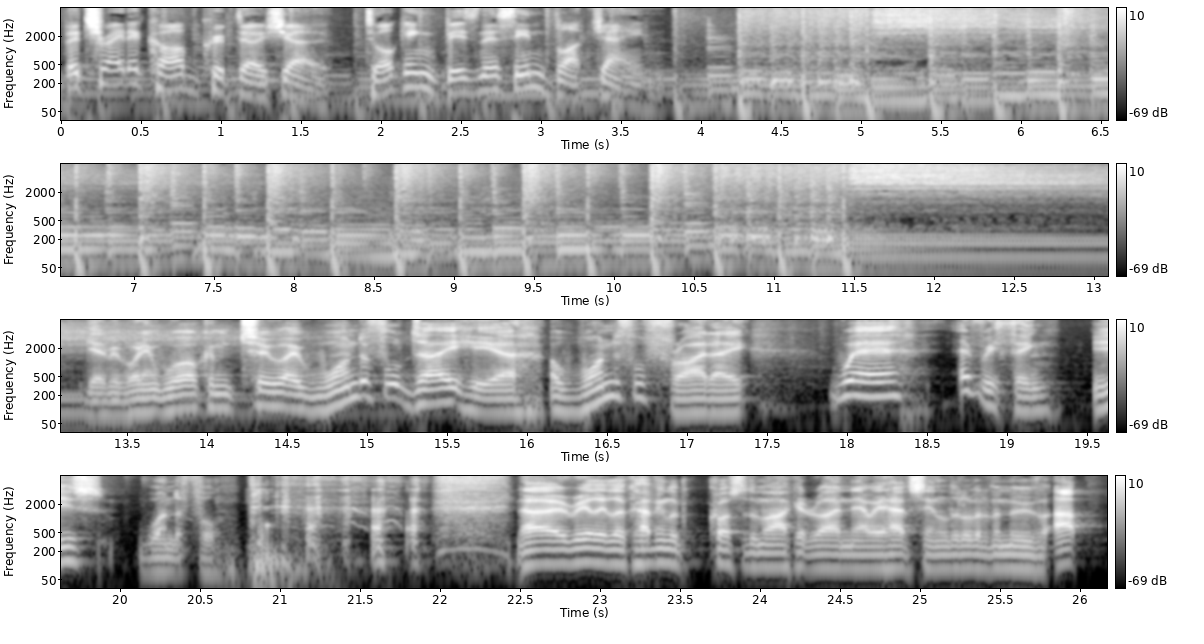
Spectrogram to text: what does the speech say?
The Trader Cobb Crypto Show, talking business in blockchain. Yeah, everybody, and welcome to a wonderful day here, a wonderful Friday where everything is wonderful. no, really, look, having looked across the market right now, we have seen a little bit of a move up.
